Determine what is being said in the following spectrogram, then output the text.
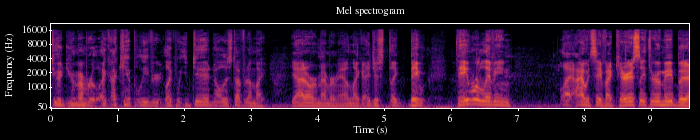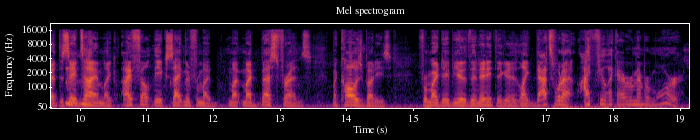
dude, you remember like I can't believe you're like what you did and all this stuff, and I'm like, yeah, I don't remember, man. Like I just like they they were living I would say vicariously through me, but at the same time, like I felt the excitement from my, my my best friends, my college buddies, for my debut than anything. And, Like that's what I I feel like I remember more.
